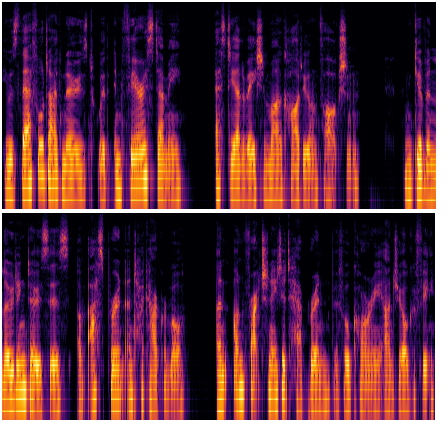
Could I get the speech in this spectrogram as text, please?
He was therefore diagnosed with inferior STEMI, ST elevation myocardial infarction, and given loading doses of aspirin and ticagrelor and unfractionated heparin before coronary angiography.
